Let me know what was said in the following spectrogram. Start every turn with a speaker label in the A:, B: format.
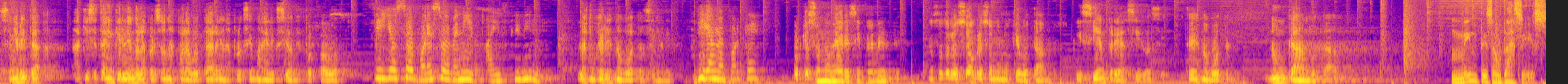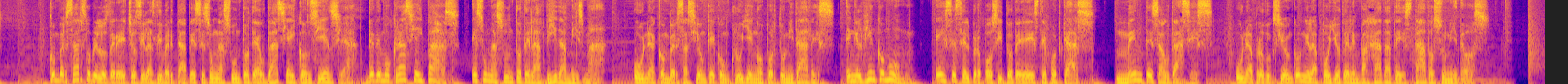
A: Señorita, aquí se están inscribiendo las personas para votar en las próximas elecciones, por favor.
B: Sí, yo sé, por eso he venido, a inscribirme.
A: Las mujeres no votan, señorita.
B: Dígame por qué.
A: Porque son mujeres simplemente. Nosotros los hombres somos los que votamos. Y siempre ha sido así. Ustedes no votan. Nunca han votado.
C: Mentes audaces. Conversar sobre los derechos y las libertades es un asunto de audacia y conciencia, de democracia y paz. Es un asunto de la vida misma. Una conversación que concluye en oportunidades, en el bien común. Ese es el propósito de este podcast. Mentes Audaces, una producción con el apoyo de la Embajada de Estados Unidos.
